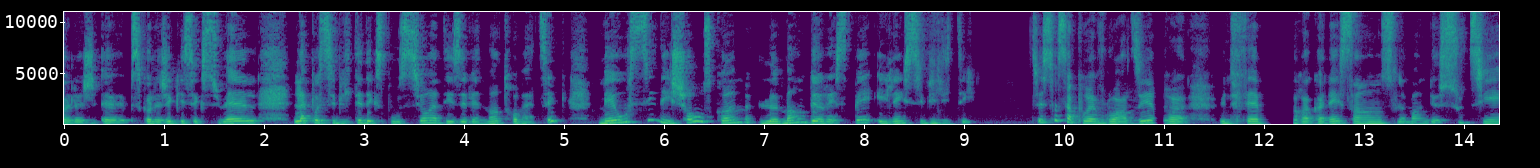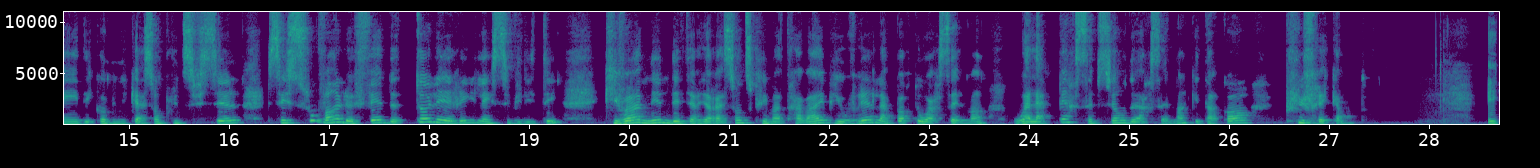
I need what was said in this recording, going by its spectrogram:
euh, psychologique et sexuel, la possibilité d'exposition à des événements traumatiques, mais aussi des choses comme le manque de respect et l'incivilité. C'est ça, ça pourrait vouloir dire euh, une faible reconnaissance, le manque de soutien, des communications plus difficiles. C'est souvent le fait de tolérer l'incivilité qui va amener une détérioration du climat de travail puis ouvrir la porte au harcèlement ou à la perception de harcèlement qui est encore plus fréquente. Et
